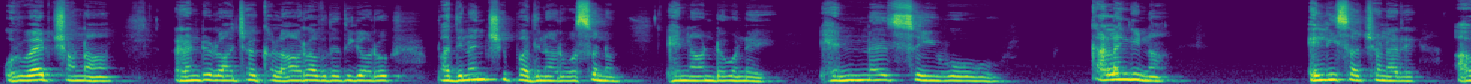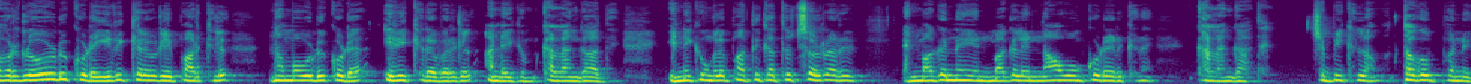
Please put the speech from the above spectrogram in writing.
ஒரு சொன்னால் ரெண்டு ராஜாக்கள் ஆறாவது அதிகாரம் பதினஞ்சு பதினாறு வசனம். என் ஆண்டவனே என்ன செய்வோம் கலங்கினா. எலிசா சொன்னார் அவர்களோடு கூட இருக்கிறவர்களை பார்க்கல நம்மோடு கூட இருக்கிறவர்கள் அநேகம் கலங்காது. இன்றைக்கி உங்களை பார்த்து கற்று சொல்கிறாரு என் மகனே என் மகளை நாவும் கூட இருக்கிறேன். கலங்காத. செபிக்கலாம் தகுப்பனு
